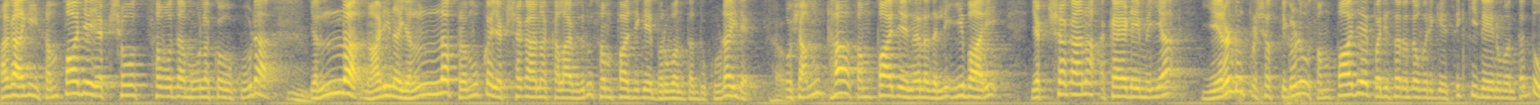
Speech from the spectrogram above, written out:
ಹಾಗಾಗಿ ಸಂಪಾಜ ಯಕ್ಷೋತ್ಸವದ ಮೂಲಕವೂ ಕೂಡ ಎಲ್ಲ ನಾಡಿನ ಎಲ್ಲ ಪ್ರಮುಖ ಯಕ್ಷಗಾನ ಕಲಾವಿದರು ಸಂಪಾಜೆಗೆ ಬರುವಂಥದ್ದು ಕೂಡ ಇದೆ. ಬಹುಶಃ ಅಂಥ ಸಂಪಾಜೆ ನೆಲದಲ್ಲಿ ಈ ಬಾರಿ ಯಕ್ಷಗಾನ ಅಕಾಡೆಮಿಯ ಎರಡು ಪ್ರಶಸ್ತಿಗಳು ಸಂಪಾಜೆ ಪರಿಸರದವರಿಗೆ ಸಿಕ್ಕಿದೆ ಎನ್ನುವಂಥದ್ದು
